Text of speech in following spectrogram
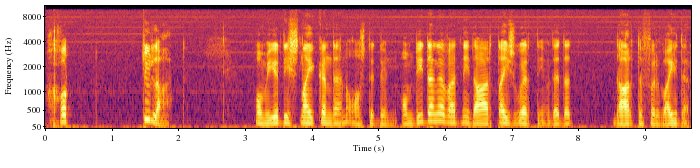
God toelaat om hier die snijkinde in ons te doen, om die dinge wat nie daar thuis hoort nie, om dit, dit daar te verweider.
